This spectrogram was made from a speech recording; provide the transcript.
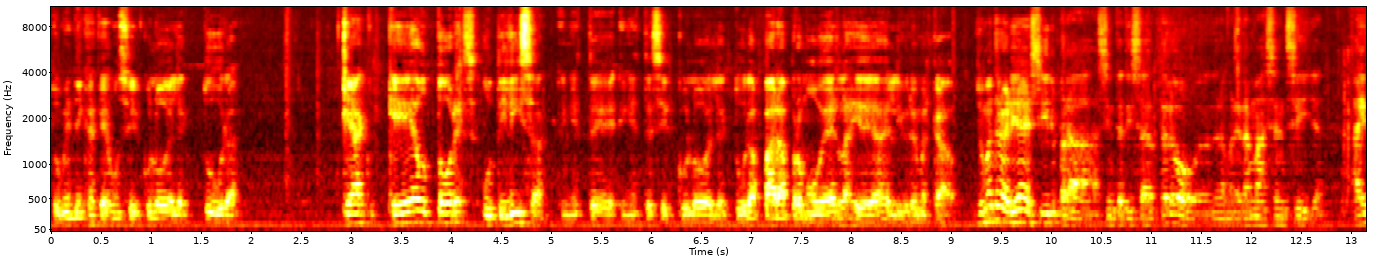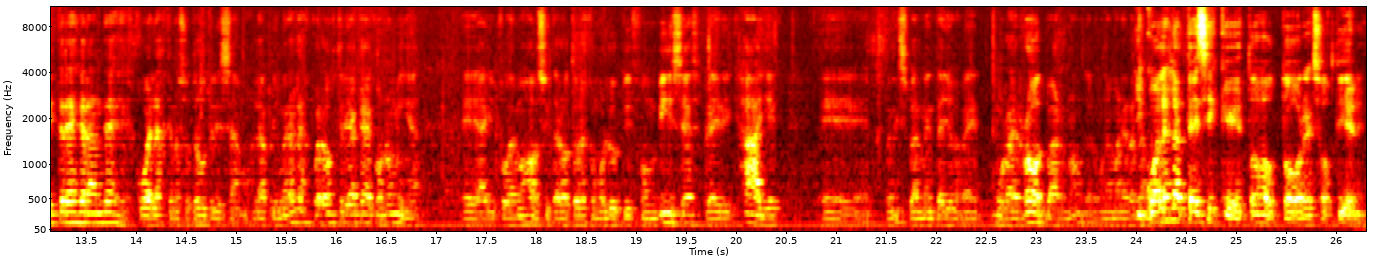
tú me indicas que es un círculo de lectura, ¿qué, autores utiliza en este, en este círculo de lectura para promover las ideas del libre mercado? Yo me atrevería a decir, para sintetizártelo de la manera más sencilla, hay tres grandes escuelas que nosotros utilizamos. La primera es la Escuela Austríaca de Economía, eh, ahí podemos citar autores como Ludwig von Mises, Friedrich Hayek, eh, principalmente ellos, eh, Murray Rothbard, ¿no? De alguna manera. ¿Y cuál es la tesis que estos autores sostienen?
